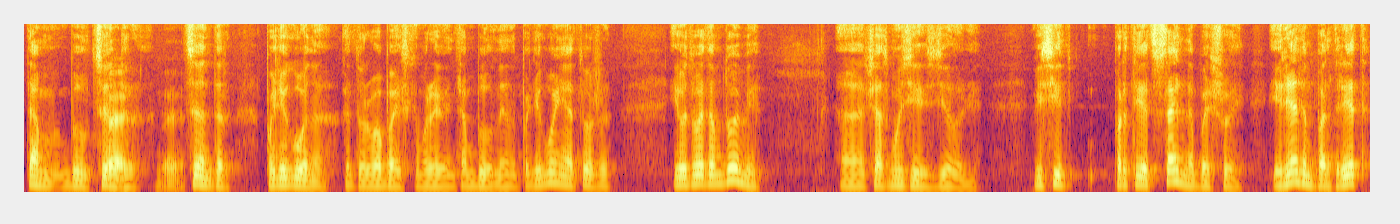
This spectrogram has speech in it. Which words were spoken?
Там был центр, Да, да. центр полигона, который в Абайском районе. Там был, наверное, полигон я тоже. И вот в этом доме, э, сейчас музей сделали, висит портрет Сталина большой, и рядом портрет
